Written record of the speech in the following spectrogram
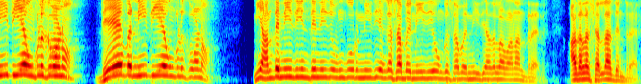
நீதியே உங்களுக்கு வேணும். தேவ நீதியே உங்களுக்கு வேணும். நீ அந்த நீதி இந்த நீதி உங்கள் ஊர் நீதி எங்கள் சபை நீதி உங்கள் சபை நீதி அதெல்லாம் வேணான்றார் அதெல்லாம் செல்லாதுன்றார்.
